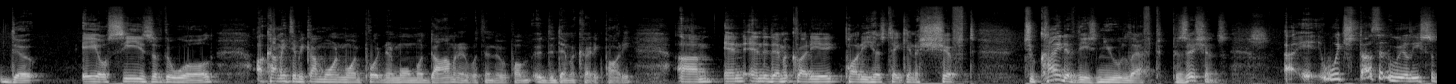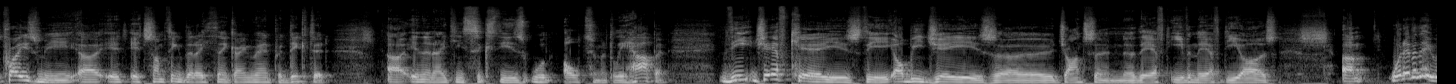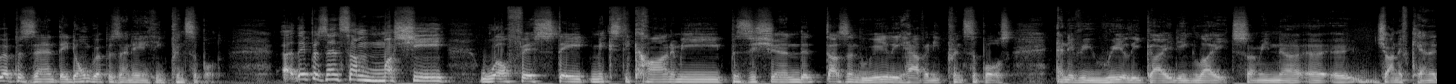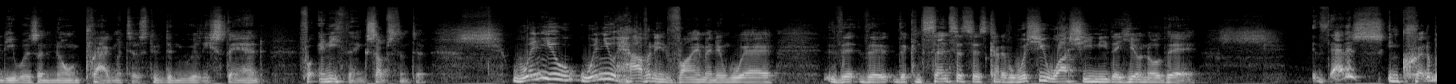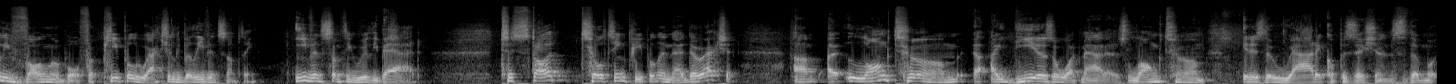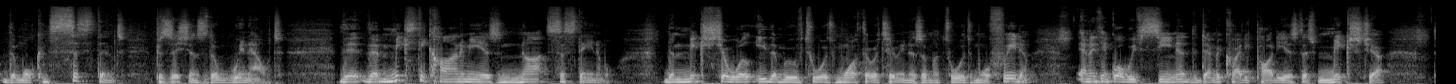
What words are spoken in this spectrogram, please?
the AOCs of the world are coming to become more and more important and more and more dominant within the, Repub- the Democratic Party. Um, and, and the Democratic Party has taken a shift to kind of these new left positions. Uh, it, which doesn't really surprise me. Uh, it, it's something that I think Ayn Rand predicted uh, in the 1960s would ultimately happen. The JFKs, the LBJs, uh, Johnson, uh, the F, even the FDRs, um, whatever they represent, they don't represent anything principled. Uh, they present some mushy welfare state, mixed economy position that doesn't really have any principles and any really guiding lights. I mean, uh, uh, John F. Kennedy was a known pragmatist who didn't really stand for anything substantive. When you when you have an environment in where the, the, the consensus is kind of wishy-washy, neither here nor there. That is incredibly vulnerable for people who actually believe in something, even something really bad, to start tilting people in that direction. Um, uh, long term, uh, ideas are what matters. Long term, it is the radical positions, the, the more consistent positions that win out. The, the mixed economy is not sustainable the mixture will either move towards more authoritarianism or towards more freedom. And I think what we've seen in the Democratic Party is this mixture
